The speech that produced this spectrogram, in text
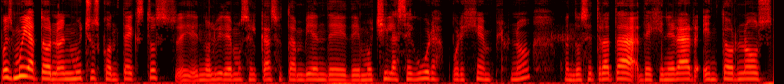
pues muy a tono en muchos contextos. Eh, no olvidemos el caso también de, de, mochila segura, por ejemplo, ¿no? Cuando se trata de generar entornos,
